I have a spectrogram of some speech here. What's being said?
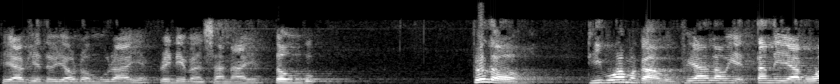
ဖျားဖြစ်သူရောက်တော်မူတာရဲ့ပြိဋိဘံစံတာရဲ့၃ခုသို့တော့ဒီဘဝမကဘူးဖျားလောင်းရဲ့တန်တရာဘဝ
